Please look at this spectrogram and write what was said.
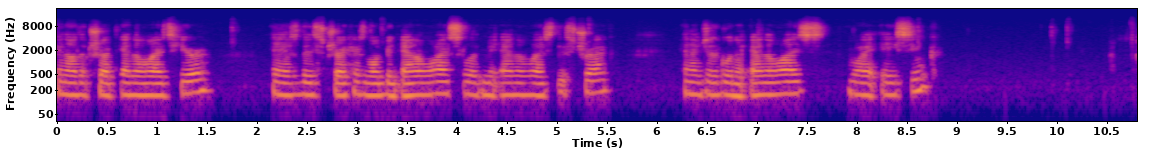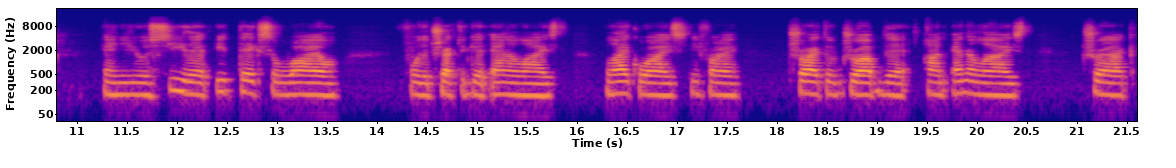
another track analyzed here as this track has not been analyzed. So let me analyze this track and I'm just going to analyze by async and you will see that it takes a while for the track to get analyzed. Likewise, if I try to drop the unanalyzed track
